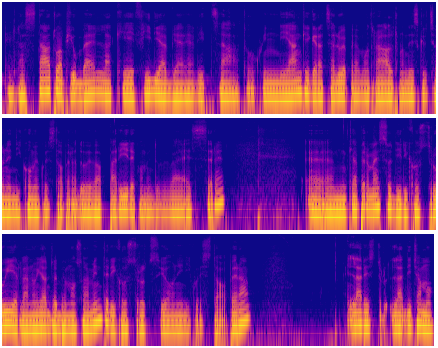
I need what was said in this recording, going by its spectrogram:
eh, la statua più bella che Fidia abbia realizzato. Quindi anche grazie a lui abbiamo tra l'altro una descrizione di come quest'opera doveva apparire, come doveva essere, ehm, che ha permesso di ricostruirla. Noi oggi abbiamo solamente ricostruzioni di quest'opera. La, restru- la, diciamo,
